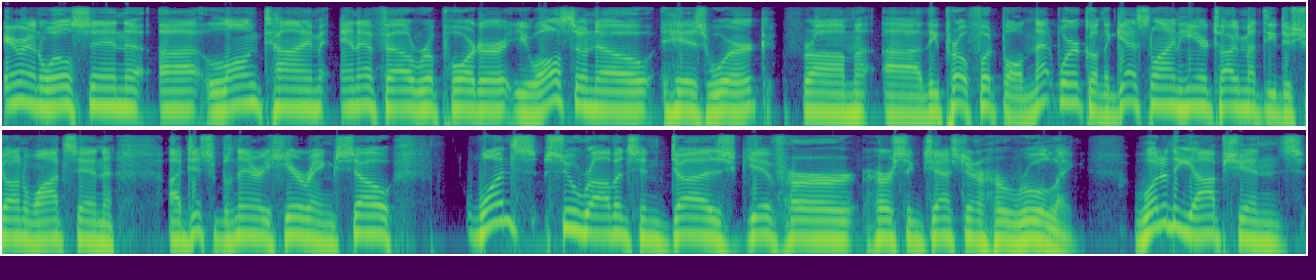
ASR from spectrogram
Aaron Wilson, uh, longtime NFL reporter. You also know his work from uh, the Pro Football Network on the guest line here, talking about the Deshaun Watson uh, disciplinary hearing. So, once Sue Robinson does give her her suggestion or her ruling, what are the options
